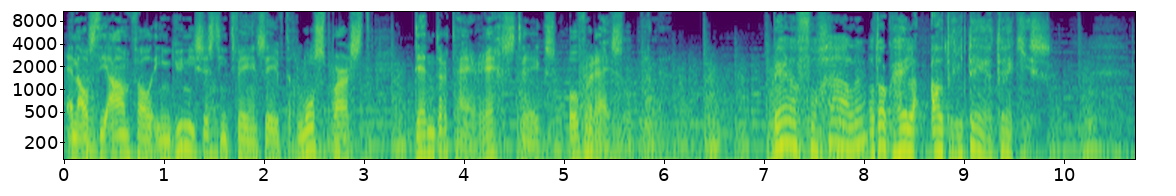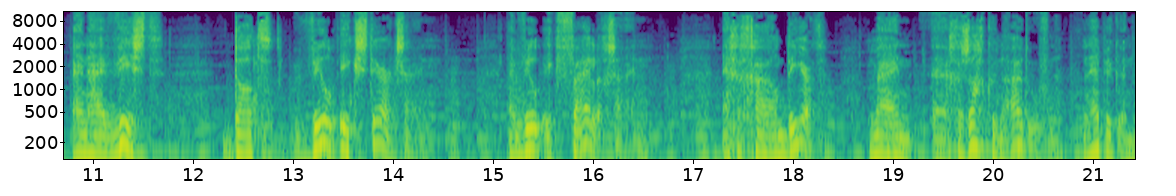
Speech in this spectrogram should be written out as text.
En als die aanval in juni 1672 losbarst, dendert hij rechtstreeks Overijssel binnen. Bernard van Galen had ook hele autoritaire trekjes. En hij wist dat wil ik sterk zijn en wil ik veilig zijn en gegarandeerd mijn uh, gezag kunnen uitoefenen, dan heb ik een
